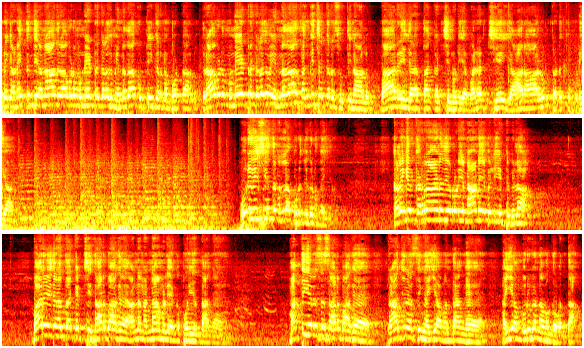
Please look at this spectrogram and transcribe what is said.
எனக்கு அனைத்து இந்திய அண்ணா திராவிட முன்னேற்ற கழகம் என்னதான் குட்டீகரணம் போட்டாலும் திராவிட முன்னேற்ற கழகம் என்னதான் சங்கு சக்கர சுத்தினாலும் பாரதிய ஜனதா கட்சியினுடைய வளர்ச்சியை யாராலும் தடுக்க முடியாது. ஒரு விஷயத்தை நல்லா புரிஞ்சுக்கணும் ஐயா. கலைஞர் கருணாநிதி அவருடைய நாணய வெளியீட்டு விழா. பாரதிய ஜனதா கட்சி சார்பாக அண்ணன் அண்ணாமலை அங்க போயிருந்தாங்க. மத்திய அரசு சார்பாக ராஜ்நாத் சிங் ஐயா வந்தாங்க. ஐயா முருகன் அவங்க வந்தாங்க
